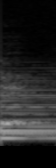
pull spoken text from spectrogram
you.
